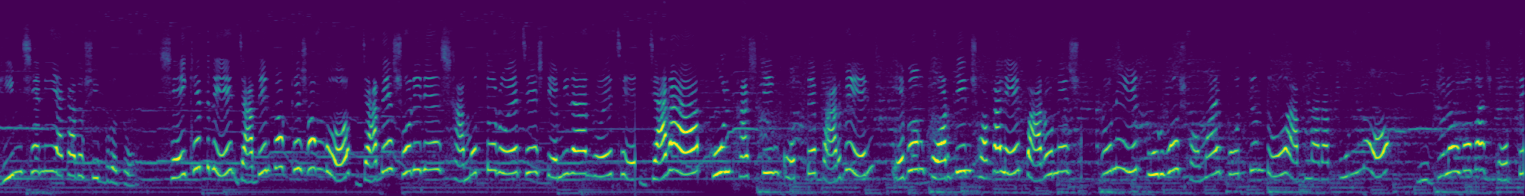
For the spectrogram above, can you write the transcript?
ভীমসেনী একাদশী ব্রত। সেই ক্ষেত্রে যাদের পক্ষে সম্ভব, যাদের শরীরে সামর্থ্য রয়েছে স্টেমিনার রয়েছে, যারা ফুল ফাস্টিং করতে পারবেন এবং পরদিন সকালে পারণের পারণের পূর্ব সময় পর্যন্ত আপনারা পূর্ণ নির্জলা উপবাস করতে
